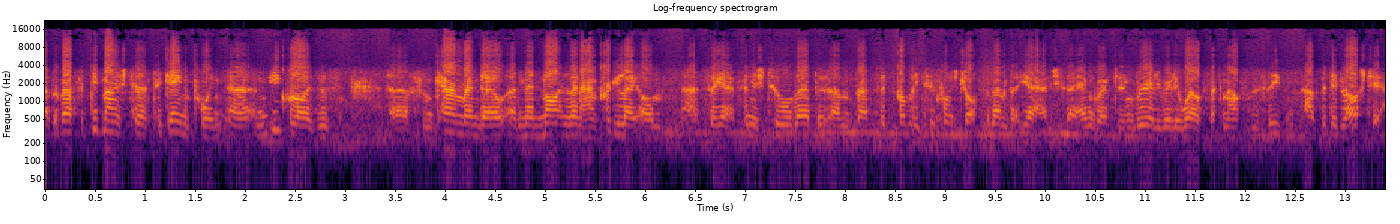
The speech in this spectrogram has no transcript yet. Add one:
Uh, but Bradford did manage to, to gain a point uh, and equalisers uh, from Karen Rendell and then Martin Lenahan pretty late on. Uh, so yeah, finished two all there, but um, Bradford probably two points dropped for them. But yeah, as you say, Hengrove doing really, really well second half of the season, as they did last year.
